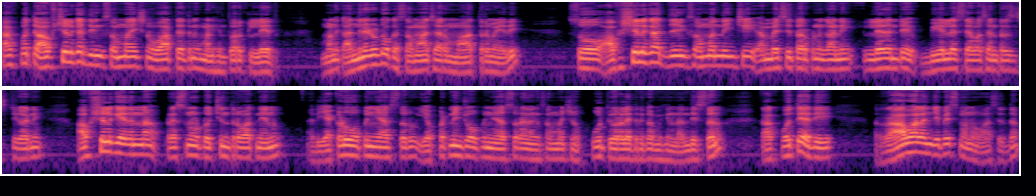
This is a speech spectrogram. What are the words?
కాకపోతే అఫిషియల్గా దీనికి సంబంధించిన వార్త అయితే మనకి ఇంతవరకు లేదు. మనకు అందినటువంటి ఒక సమాచారం మాత్రమే ఇది. సో అఫిషియల్గా దీనికి సంబంధించి ఎంబసీ తరపున కానీ లేదంటే బిఎల్ఎస్ సేవా సెంటర్స్ నుంచి కానీ అఫిషియల్గా ఏదైనా ప్రెస్ నోట్ వచ్చిన తర్వాత నేను అది ఎక్కడ ఓపెన్ చేస్తారు ఎప్పటి నుంచి ఓపెన్ చేస్తారు అనే దానికి సంబంధించిన పూర్తి వివరాలు అయితే మీకు నేను అందిస్తాను. కాకపోతే అది రావాలని చెప్పేసి మనం ఆశిద్దాం.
